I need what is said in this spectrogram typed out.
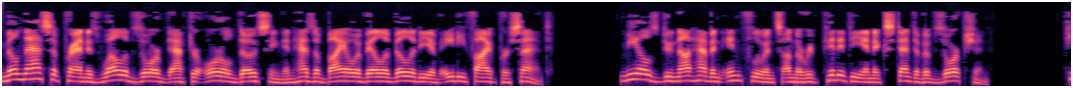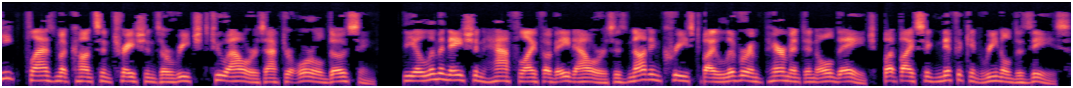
Milnacipran is well absorbed after oral dosing and has a bioavailability of 85%. Meals do not have an influence on the rapidity and extent of absorption. Peak plasma concentrations are reached 2 hours after oral dosing. The elimination half-life of 8 hours is not increased by liver impairment and old age, but by significant renal disease.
